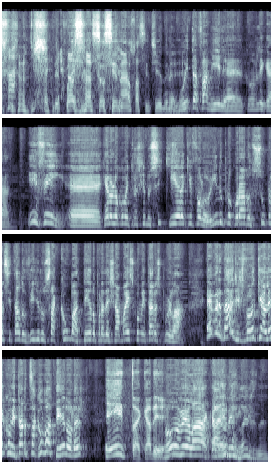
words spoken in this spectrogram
Depois de raciocinar faz sentido, né? Muita família, é complicado. Enfim, é, quero ler o comentário aqui do Siqueira que falou, indo procurar o Sul pra citar do vídeo do Sacão Batendo pra deixar mais comentários por lá. É verdade, a gente falou que ia ler comentário do Sacão Batendo, né? Eita, cadê? Vamos ver lá, Ah, cadê é o link? verdade, né?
